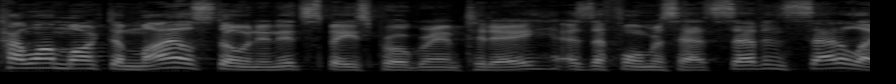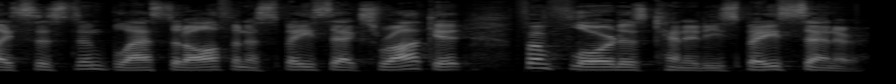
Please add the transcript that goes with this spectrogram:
Taiwan marked a milestone in its space program today as the Formosat 7 satellite system blasted off in a SpaceX rocket from Florida's Kennedy Space Center.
